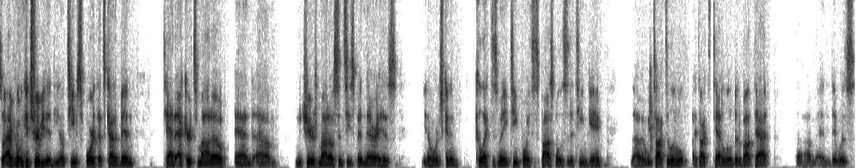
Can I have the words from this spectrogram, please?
So everyone contributed. You know, team sport. That's kind of been Tad Eckert's motto, and um, New Trier's motto since he's been there is, you know, we're just going to collect as many team points as possible. This is a team game. Uh, and we talked a little. I talked to Tad a little bit about that, um, and it was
